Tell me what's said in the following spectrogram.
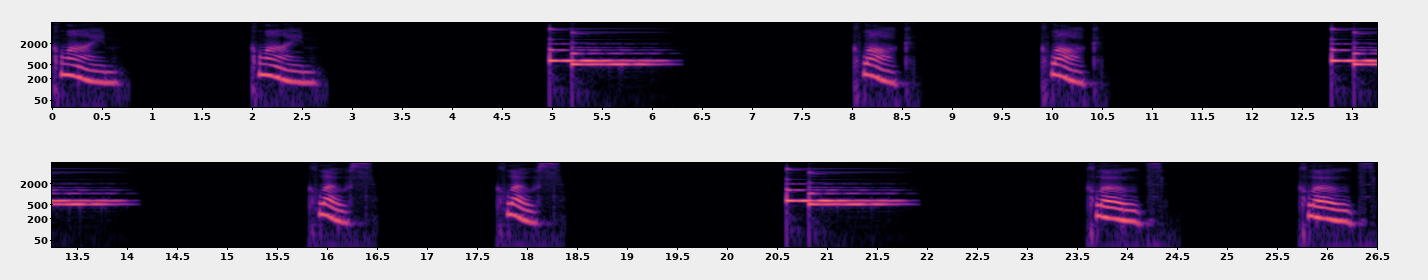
Climb, climb. Clock, clock. Close, close. Clothes, clothes.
